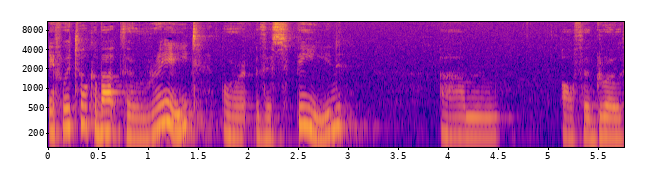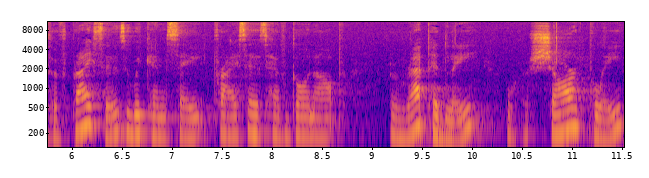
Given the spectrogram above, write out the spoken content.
If we talk about the rate or the speed um, of the growth of prices, we can say prices have gone up rapidly or sharply.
